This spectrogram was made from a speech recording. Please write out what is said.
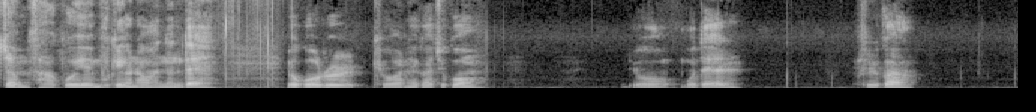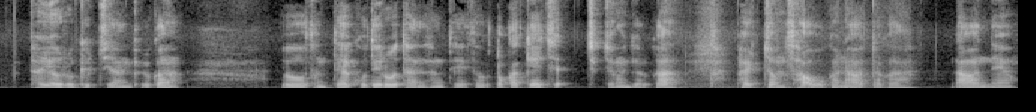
10.49의 무게가 나왔는데 요거를 교환해 가지고 요 모델 휠과 타이어로 교체한 결과 요 상태 그대로 단 상태에서 똑같게 제, 측정한 결과 8.45가 나왔다가 나왔네요.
